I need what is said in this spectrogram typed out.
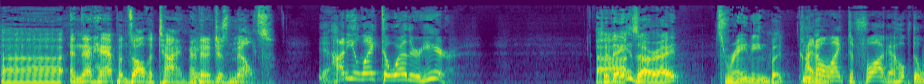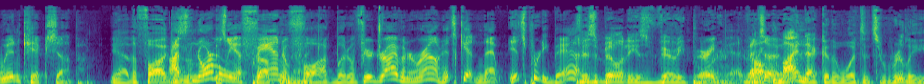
uh, and that happens all the time, and then it just melts. How do you like the weather here? Today's all right. It's raining, but you I don't like the fog. I hope the wind kicks up. Yeah, the fog. Is, I'm normally is a fan of fog, but if you're driving around, it's getting that. It's pretty bad. Visibility is very poor. Very bad. Well, That's a- my neck of the woods, it's really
